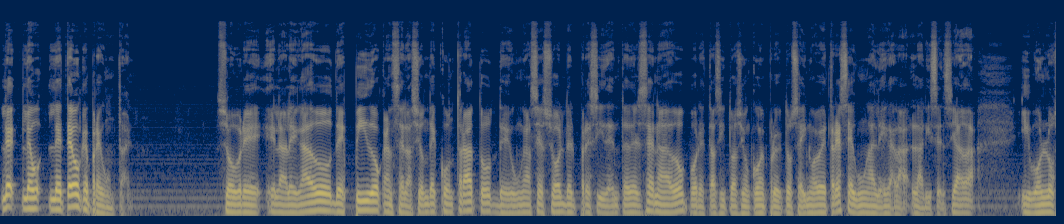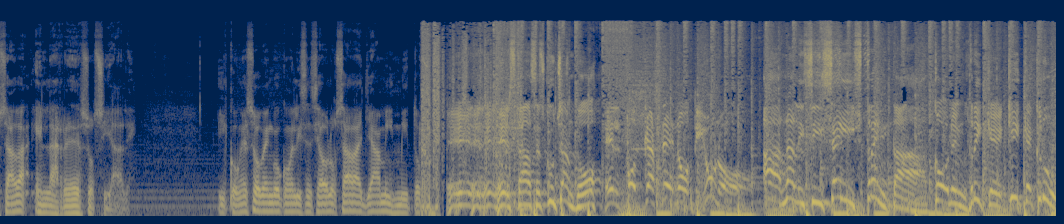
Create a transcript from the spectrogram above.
Le, le tengo que preguntar sobre el alegado despido, cancelación de contrato de un asesor del presidente del Senado por esta situación con el proyecto 693, según alega la, licenciada Ivonne Lozada en las redes sociales. Y con eso vengo con el licenciado Lozada ya mismito. Eh, estás escuchando el podcast de Noti1. Análisis 630 con Enrique Quique Cruz.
